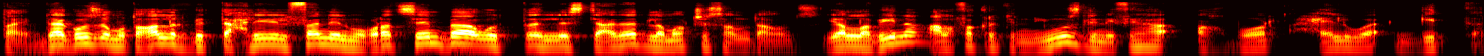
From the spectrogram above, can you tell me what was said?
طيب ده جزء متعلق بالتحليل الفني لمباراة سيمبا والاستعداد لماتش سان داونز يلا بينا على فقرة النيوز لأن فيها أخبار حلوة جدا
